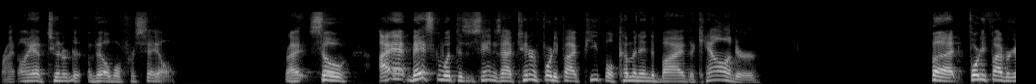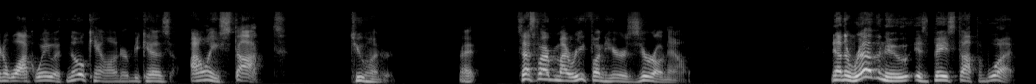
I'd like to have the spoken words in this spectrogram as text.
right? I only have 200 available for sale, right? So I basically what this is saying is I have 245 people coming in to buy the calendar but 45 are going to walk away with no calendar because I only stocked 200, right? So that's why my refund here is zero now. Now, the revenue is based off of what?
